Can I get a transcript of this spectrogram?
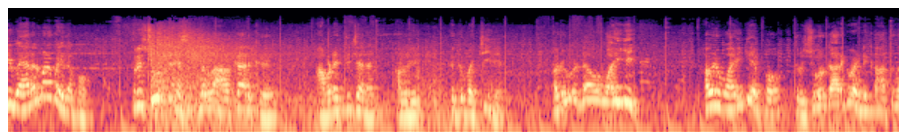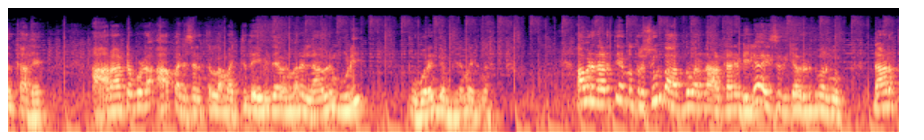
ഈ വേനൽ മഴ പെയ്തപ്പോൾ തൃശ്ശൂർ ദേശത്തു നിന്നുള്ള ആൾക്കാർക്ക് അവിടെ എത്തിച്ചേരാൻ അവർക്ക് പറ്റിയില്ല. അവർ വൈകി. അവർ വൈകിയപ്പോൾ തൃശ്ശൂർക്കാർക്ക് വേണ്ടി കാത്തു നിൽക്കാതെ ആറാട്ടുപുഴ ആ പരിസരത്തുള്ള മറ്റ് ദേവി ദേവന്മാരെല്ലാവരും കൂടി പൂരം ഗംഭീരമായിട്ട് നടത്തി. അവർ നടത്തിയപ്പോൾ തൃശ്ശൂർ ഭാഗത്ത് നിന്ന് പറഞ്ഞ ആൾക്കാരെ ഡിലേ ആയി സ്ഥിതിക്ക് അവരുടെ അടുത്ത് പറഞ്ഞു നടത്ത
